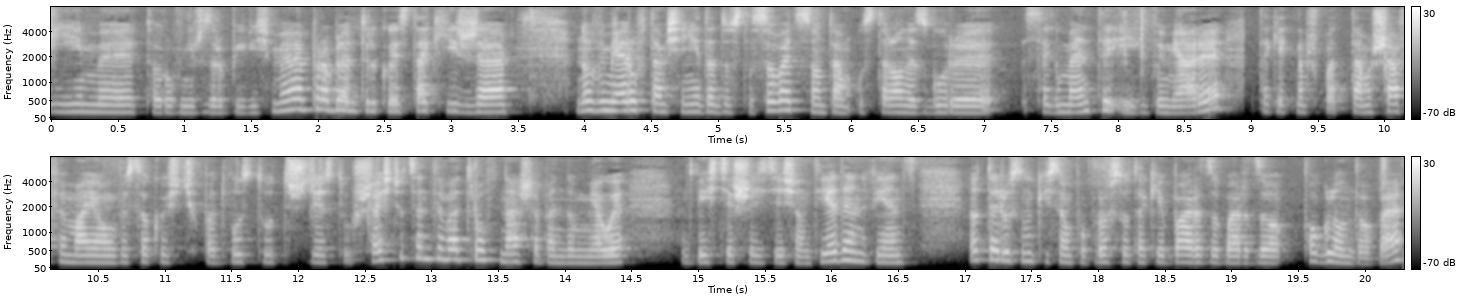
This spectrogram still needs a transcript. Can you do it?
i my to również zrobiliśmy. Problem tylko jest taki, że no wymiarów tam się nie da dostosować, są tam ustalone z góry segmenty i ich wymiary. Tak jak na przykład tam szafy mają wysokość chyba 236 cm, nasze będą miały 261, więc no te rysunki są po prostu takie bardzo, bardzo poglądowe.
